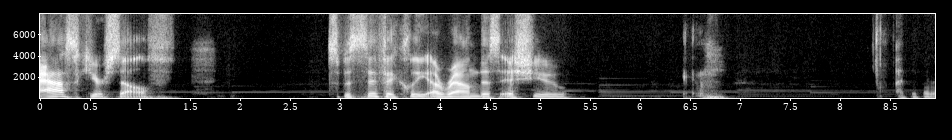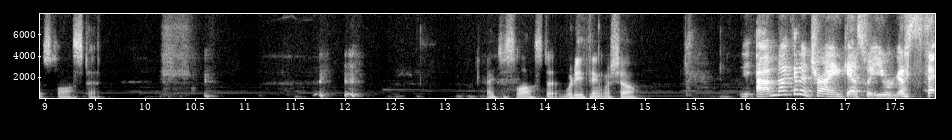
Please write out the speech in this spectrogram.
ask yourself specifically around this issue. I think I just lost it. I just lost it. What do you think, Michelle? I'm not going to try and guess what you were going to say.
